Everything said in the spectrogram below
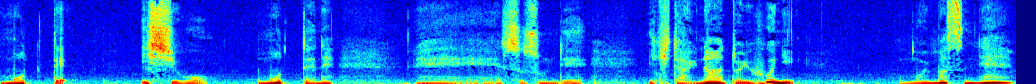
持って意志を持ってね、えー、進んでいくきたいなというふうに思いますね。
